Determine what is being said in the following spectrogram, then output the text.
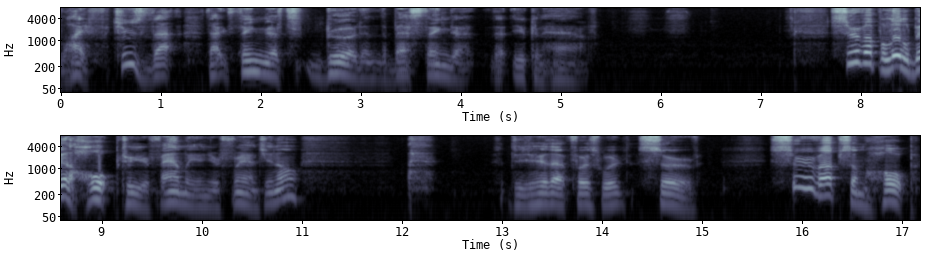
life. Choose that, that thing that's good and the best thing that, that you can have. Serve up a little bit of hope to your family and your friends, you know? Did you hear that first word? Serve. Serve up some hope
